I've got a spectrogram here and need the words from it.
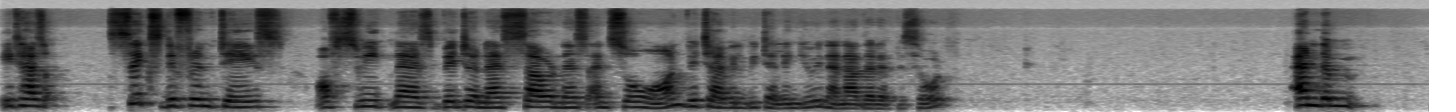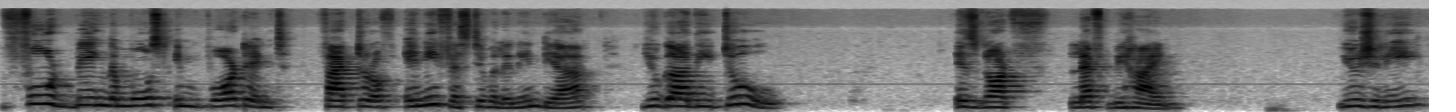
It has six different tastes of sweetness, bitterness, sourness, and so on, which I will be telling you in another episode. And the food being the most important factor of any festival in India, Yugadi too is not left behind. Usually,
